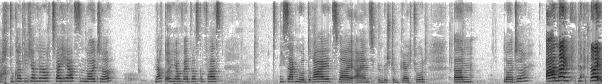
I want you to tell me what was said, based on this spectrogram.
Ach du Kacke, ich habe nur noch zwei Herzen, Leute. Macht euch auf etwas gefasst. Ich sage nur 3, 2, 1. Ich bin bestimmt gleich tot. Ähm, Leute, Ah, nein, nein,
